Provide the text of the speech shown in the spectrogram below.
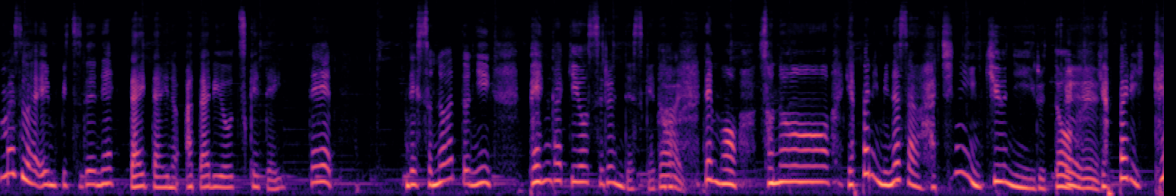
まずは鉛筆でね大体の当たりをつけていってでその後にペン書きをするんですけど、はい。でもそのやっぱり皆さん8人9人いると、ええ。やっぱり経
